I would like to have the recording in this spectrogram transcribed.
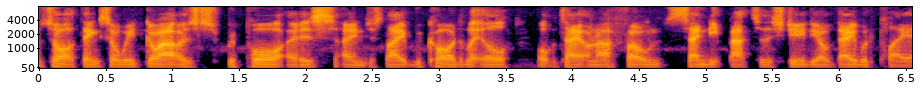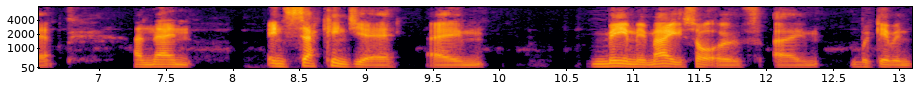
sort of thing. So we'd go out as reporters and just like record a little update on our phone, send it back to the studio. They would play it, and then in second year, um, me and my mate sort of um, were given.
